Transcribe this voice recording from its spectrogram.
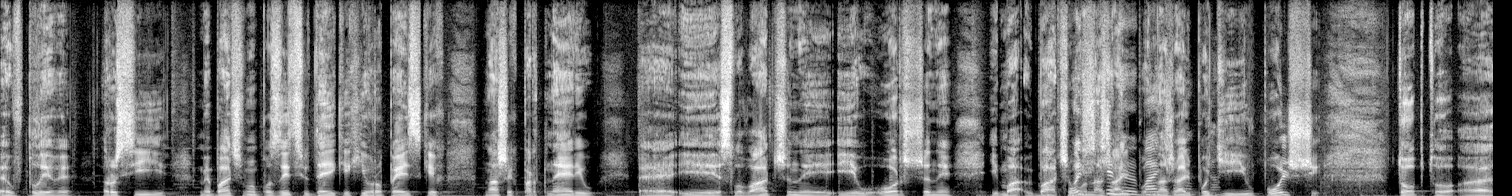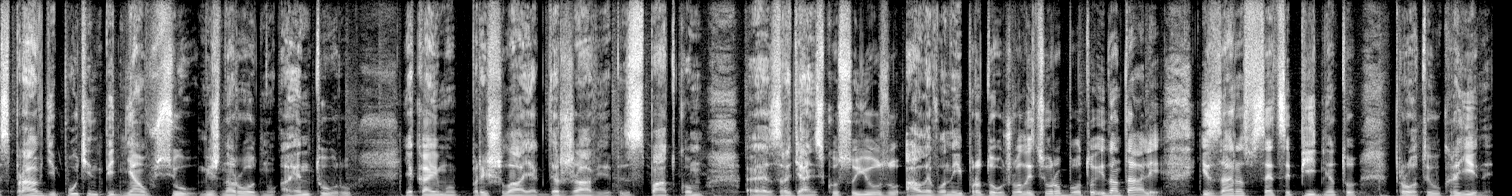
е, впливи. Росії ми бачимо позицію деяких європейських наших партнерів е, і Словаччини, і Угорщини, і бачимо, і на жаль, бачимо, на жаль, події в Польщі. Тобто, е, справді Путін підняв всю міжнародну агентуру, яка йому прийшла як державі з спадком е, з радянського союзу, але вони і продовжували цю роботу і надалі. І зараз все це піднято проти України,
